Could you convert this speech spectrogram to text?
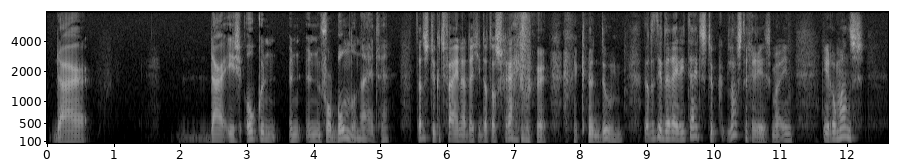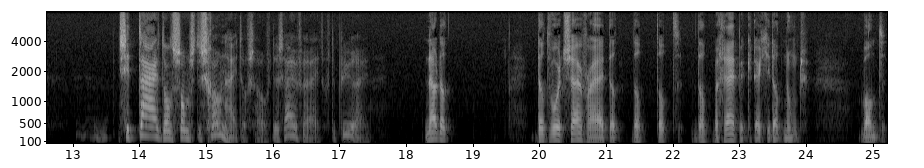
daar, daar is ook een, een, een verbondenheid. Hè? Dat is natuurlijk het fijne dat je dat als schrijver kunt doen. Dat het in de realiteit een stuk lastiger is. Maar in, in romans zit daar dan soms de schoonheid of zo, of de zuiverheid of de puurheid. Nou, dat, dat woord zuiverheid, dat, dat, dat, dat begrijp ik dat je dat noemt. Want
